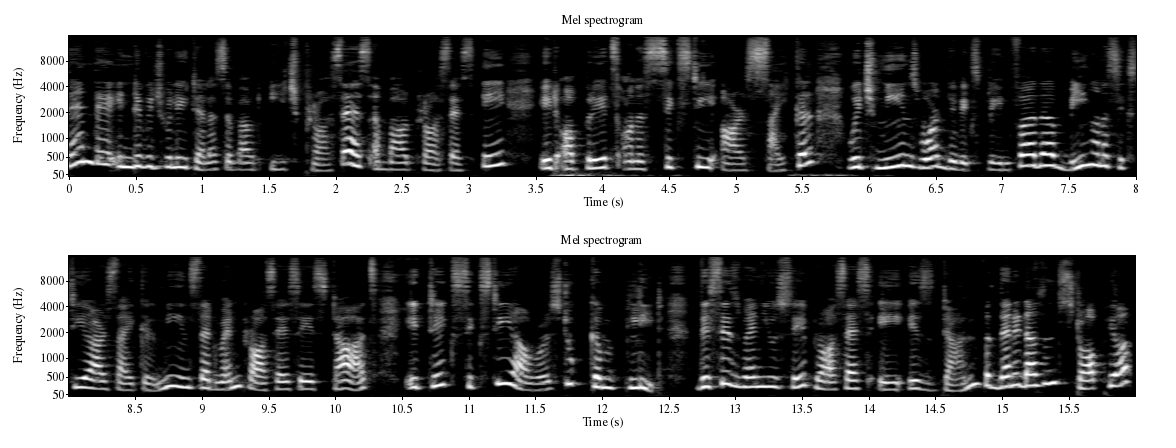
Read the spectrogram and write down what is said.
Then they individually tell us about each process. About process A, it operates on a 60 hour cycle, which means what they've explained further. Being on a 60 hour cycle means that when process A starts, it takes 60 hours to complete. This is when you say process A is done, but then it doesn't stop here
